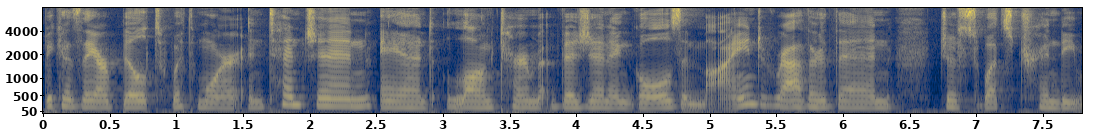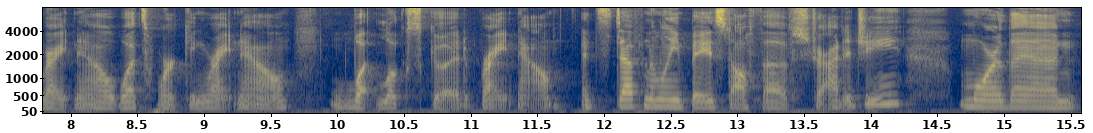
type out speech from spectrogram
because they are built with more intention and long term vision and goals in mind rather than just what's trendy right now, what's working right now, what looks good right now. It's definitely based off of strategy more than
